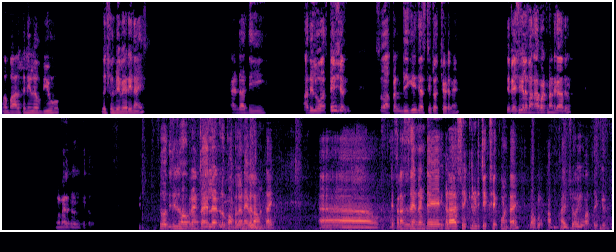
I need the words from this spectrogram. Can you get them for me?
మా బాల్కనీలో view which will be very nice and అది అది లోవా స్టేషన్ సో అక్కడ దిగి జస్ట్ ఇటు వచ్చేయడమే ఇది బేసికలీ మన అపార్ట్మెంట్ కాదు so this is how friends Ireland లో కొంపలు అనేవి ఇలా ఉంటాయి డిఫరెన్సెస్ ఏంటంటే ఇక్కడ సెక్యూరిటీ చెక్స్ ఎక్కువ ఉంటాయి లోపల I show you one security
